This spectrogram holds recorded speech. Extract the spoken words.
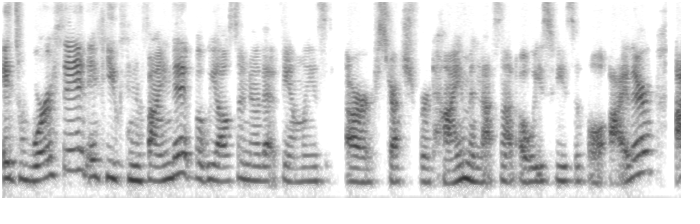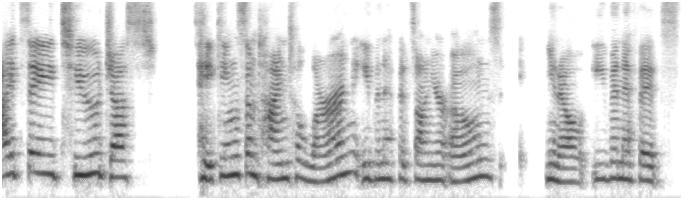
it's worth it if you can find it. But we also know that families are stretched for time and that's not always feasible either. I'd say, too, just taking some time to learn, even if it's on your own, you know, even if it's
